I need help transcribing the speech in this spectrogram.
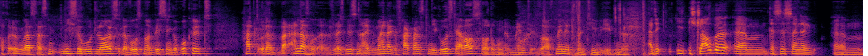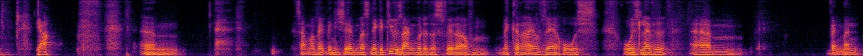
auch irgendwas, was nicht so gut läuft oder wo es mal ein bisschen geruckelt hat? Oder anders, vielleicht ein bisschen allgemeiner gefragt, was ist denn die größte Herausforderung im Moment so auf Management-Team-Ebene? Also ich, ich glaube, ähm, das ist eine, ähm, ja, ähm, sagen wir, wenn ich irgendwas Negatives sagen würde, das wäre auf dem Meckerei auf sehr hohes, hohes Level. Ähm, wenn man,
